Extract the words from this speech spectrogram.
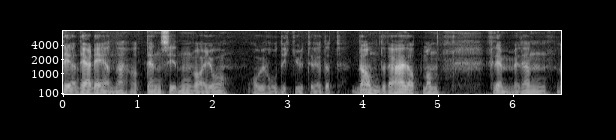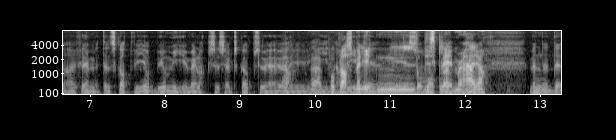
det, er det ene. At den siden var jo overhodet ikke utredet. Det andre er at man fremmer en, har fremmet en skatt. Vi jobber jo mye med lakseselskap. så vi er jo ja, er På plass med en liten disclaimer her, ja. Men det,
